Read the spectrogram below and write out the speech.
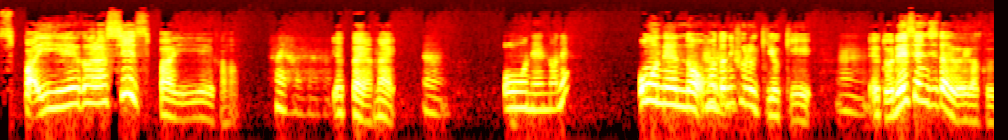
スパイ映画らしいスパイ映画。はいはいやったやない。はいうん。往年のね。往年のうん。本当に古き良き、うん。えっと、冷戦時代を描く。っ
